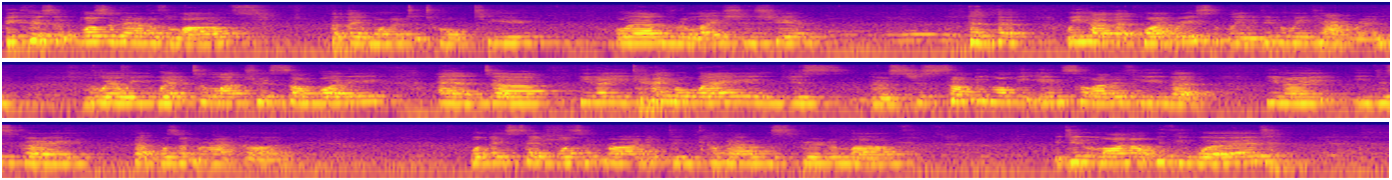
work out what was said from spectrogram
because it wasn't out of love, that they wanted to talk to you or out of relationship. we had that quite recently, didn't we, Cameron? Where we went to lunch with somebody and uh, you know you came away and just there was just something on the inside of you that you know you just go that wasn't right, God. What they said wasn't right. It didn't come out of the spirit of love. It didn't line up with your word.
